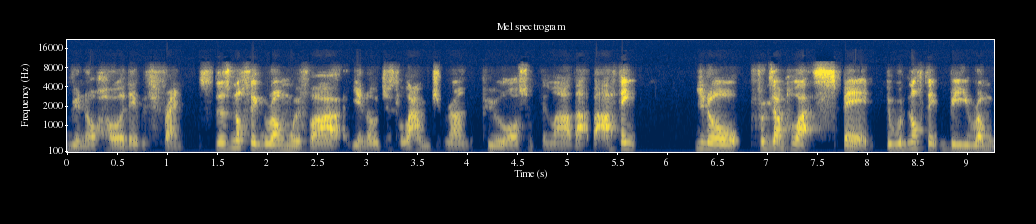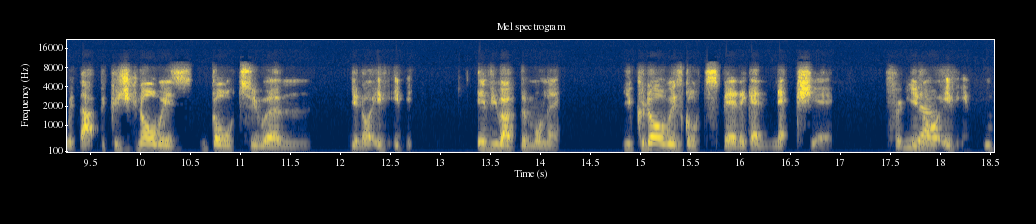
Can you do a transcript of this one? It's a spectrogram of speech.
you know, holiday with friends, there's nothing wrong with that. You know, just lounging around the pool or something like that. But I think you know, for example, at Spain, there would nothing be wrong with that because you can always go to um, you know, if if if you have the money, you could always go to Spain again next year. For you know, if if,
